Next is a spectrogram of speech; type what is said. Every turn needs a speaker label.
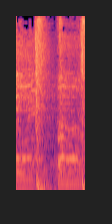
Speaker 1: Het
